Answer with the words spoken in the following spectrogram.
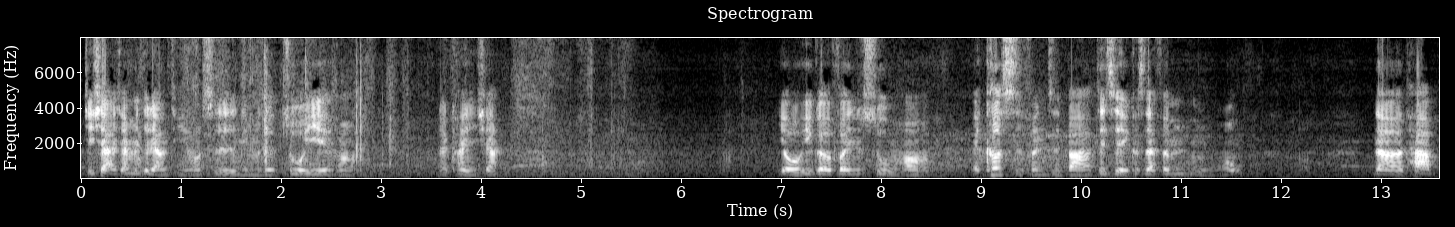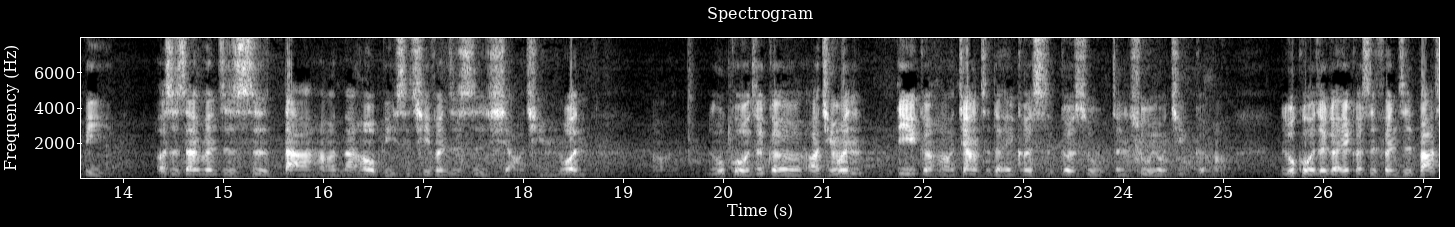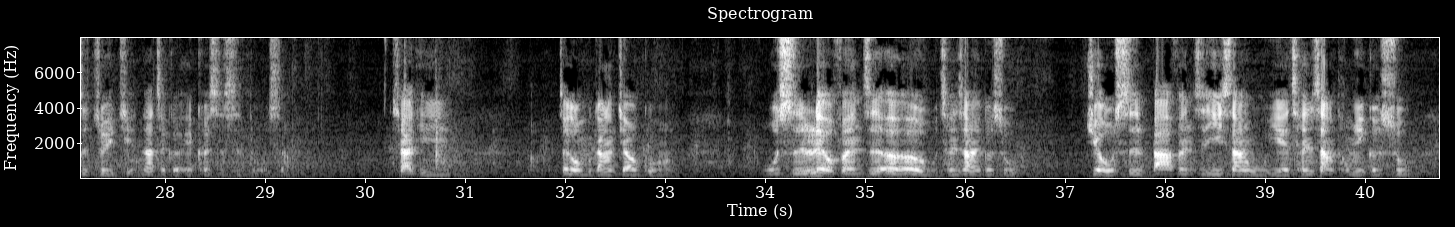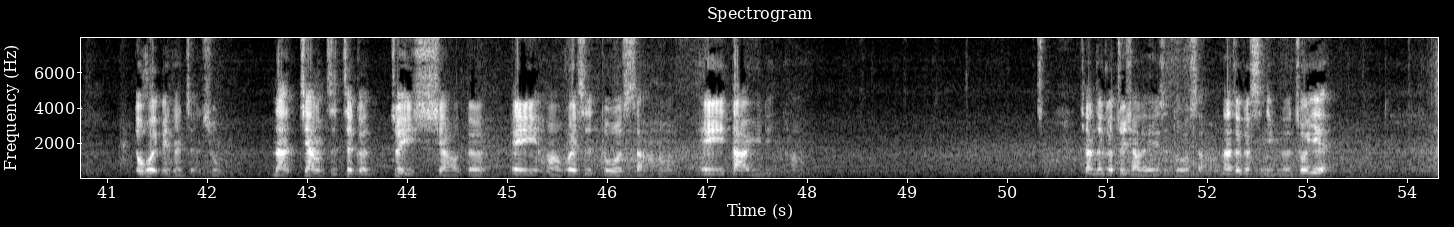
接下来下面这两题哈是你们的作业哈，来看一下，有一个分数哈，x 分之八，这次 x 在分母哦，那它比。二十三分之四大哈，然后比十七分之四小，请问啊，如果这个啊，请问第一个哈，这样子的 x 个数整数有几个哈？如果这个 x 分之八是最简，那这个 x 是多少？下一题啊，这个我们刚刚教过哈，五十六分之二二五乘上一个数，九十八分之一三五也乘上同一个数，都会变成整数。那这样子，这个最小的 a 哈会是多少哈？a 大于零哈。像这个最小的 a 是多少？那这个是你们的作业。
